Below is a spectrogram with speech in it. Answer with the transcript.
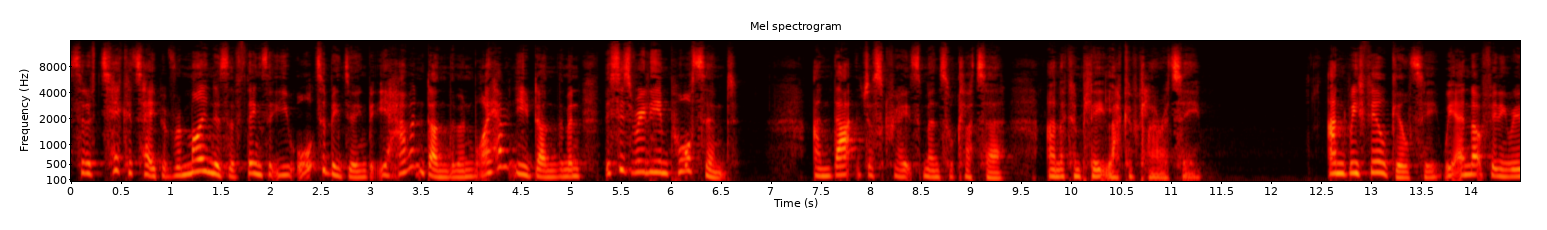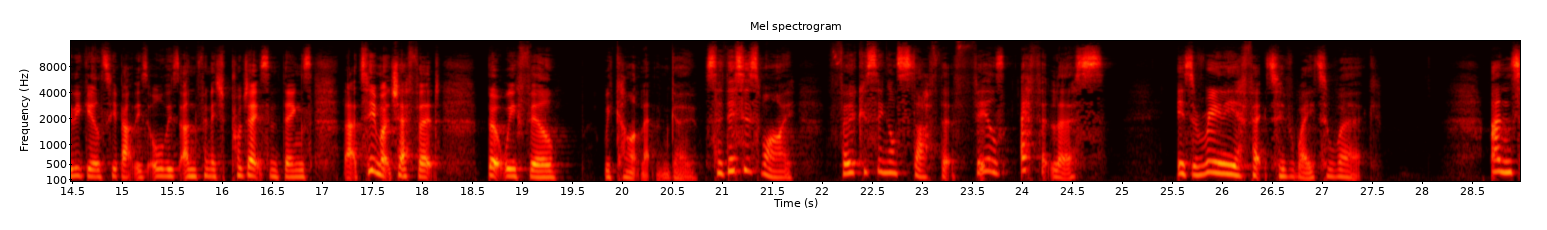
sort of ticker tape of reminders of things that you ought to be doing, but you haven't done them. And why haven't you done them? And this is really important. And that just creates mental clutter and a complete lack of clarity and we feel guilty. We end up feeling really guilty about these all these unfinished projects and things that are too much effort, but we feel we can't let them go. So this is why focusing on stuff that feels effortless is a really effective way to work. And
